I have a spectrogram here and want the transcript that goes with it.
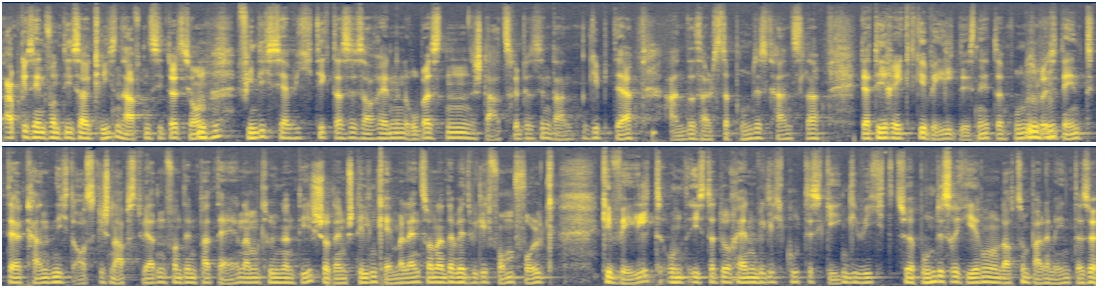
abgesehen von dieser krisenhaften Situation, mhm. finde ich sehr wichtig, dass es auch einen obersten Staatsrepräsentanten gibt, der anders als der Bundeskanzler, der direkt gewählt ist. Nicht? Der Bundespräsident, mhm. der kann nicht ausgeschnapst werden von den Parteien am grünen Tisch oder im stillen Kämmerlein, sondern der wird wirklich vom Volk gewählt und ist dadurch ein wirklich gutes Gegengewicht zur Bundesregierung und auch zum Parlament. Also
